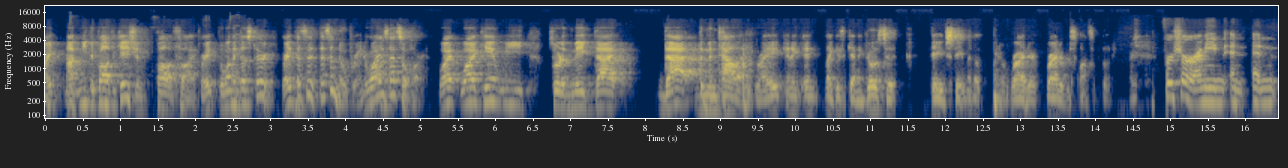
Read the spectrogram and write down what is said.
right? Not meet the qualification, qualified, right? The one that does 30, right? That's a that's a no-brainer. Why is that so hard? Why why can't we sort of make that that the mentality, right? And and like again, it goes to Dave's statement of you know rider rider responsibility, right? For sure. I mean, and and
